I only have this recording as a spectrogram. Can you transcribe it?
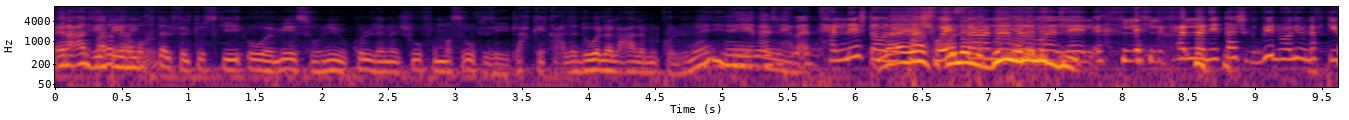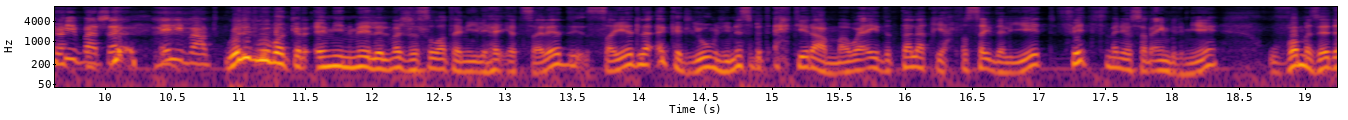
أنا عندي نظرة مختلفة ل tout ce qui OMS ONU كلنا نشوفوا مصروف زايد الحقيقة على دول العالم الكل. ما تحلناش تو نقاش واسع اللي تحلنا نقاش كبير نوليو نحكي فيه برشا. اللي بعد. وليد بوبكر أمين مال المجلس الوطني لهيئة الصيادله أكد اليوم لنسبة احترام مواعيد التلقيح في الصيدليات فات 78% وفما زاد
